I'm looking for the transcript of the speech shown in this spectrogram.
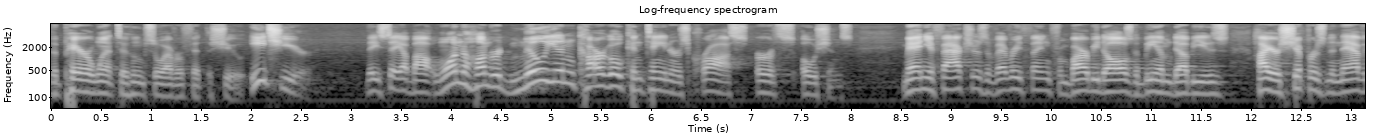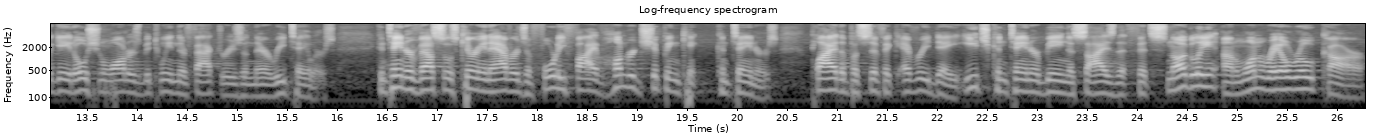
The pair went to whomsoever fit the shoe. Each year, they say about 100 million cargo containers cross Earth's oceans. Manufacturers of everything from Barbie dolls to BMWs hire shippers to navigate ocean waters between their factories and their retailers. Container vessels carry an average of 4,500 shipping ca- containers, ply the Pacific every day, each container being a size that fits snugly on one railroad car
